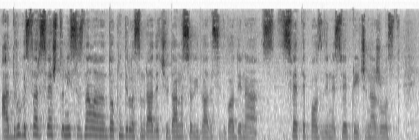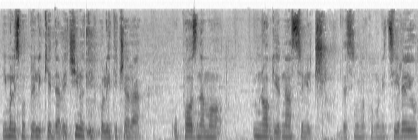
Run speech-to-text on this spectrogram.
a druga stvar, sve što nisam znala, nadoknadila sam radeći u danas ovih 20 godina, sve te pozadine, sve priče, nažalost, imali smo prilike da većinu tih političara upoznamo, mnogi od nas je lično, da se njima komuniciraju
